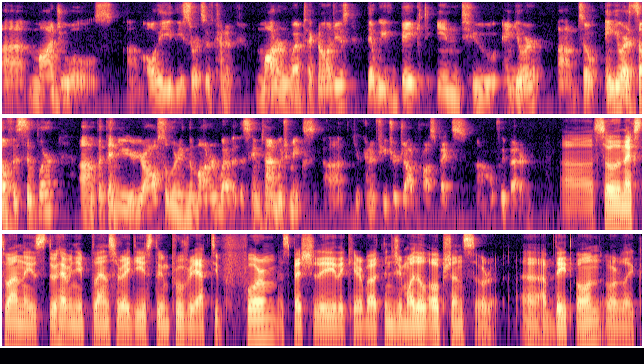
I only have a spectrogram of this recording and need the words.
uh, modules, um, all the, these sorts of kind of modern web technologies that we've baked into Angular. Um, so Angular itself is simpler, um, but then you, are also learning the modern web at the same time, which makes uh, your kind of future job prospects uh, hopefully better. Uh, so the next one is: Do you have any plans or ideas to improve reactive form, especially they care about ng model options or uh, update on, or like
